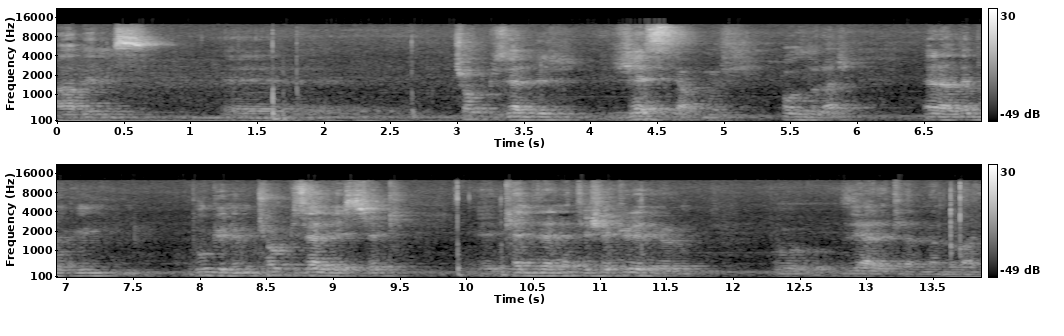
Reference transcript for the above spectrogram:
abimiz eee, çok güzel bir jest yapmış oldular. Herhalde bugün bugünüm çok güzel geçecek. Eee, Kendilerine teşekkür ediyorum bu ziyaretlerinden dolayı.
